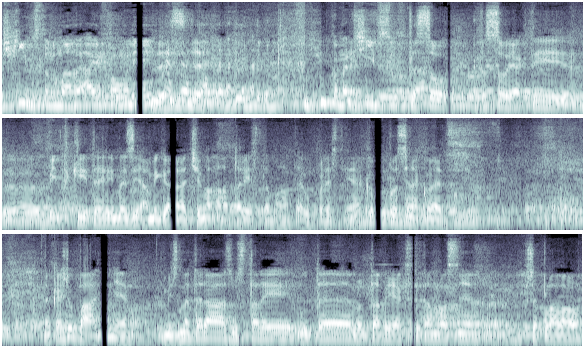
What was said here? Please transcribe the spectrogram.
Všichni u stolu máme iPhony, jasně. komerční vstup. To jsou, to jsou jak ty uh, bitky tehdy mezi Amigáčem a Ataristama, to je úplně stejné. Jako prostě nakonec. No každopádně, my jsme teda zůstali u té Vltavy, jak se tam vlastně eh, přeplaval.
